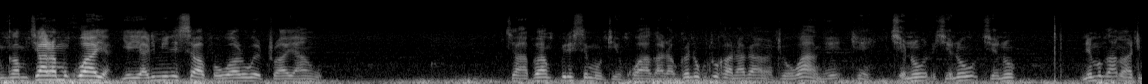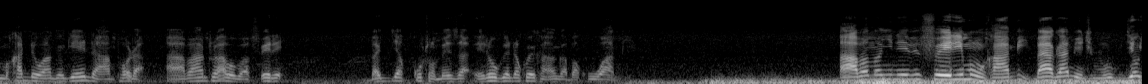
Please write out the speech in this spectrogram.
nga mukyala mukwaya ye yali minisita waffe owaliwo etrayangu kyava nkubira esimu nti nkwagala ogenda okutuuka nagamba nti owange kino kino kino. Ne mugamba nti mukadde wange genda mpola abantu abo bafere bajja kukutomeza era ogenda kwekanga nga bakuwambye. Abamanyi n'ebifo erimu nkambi bagambye nti mu- Je-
